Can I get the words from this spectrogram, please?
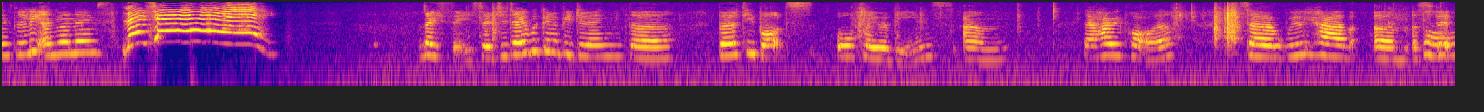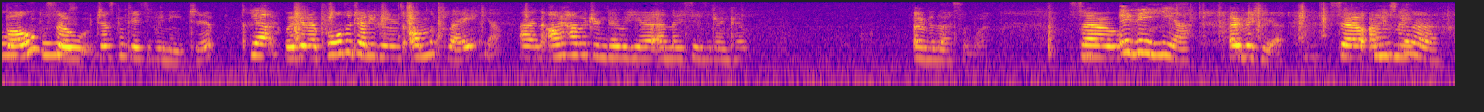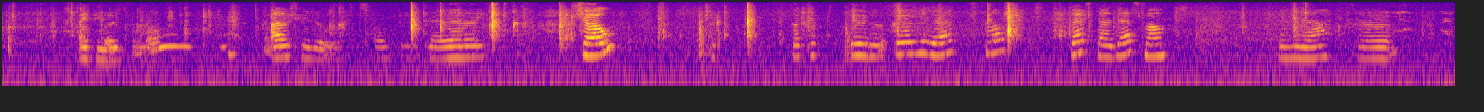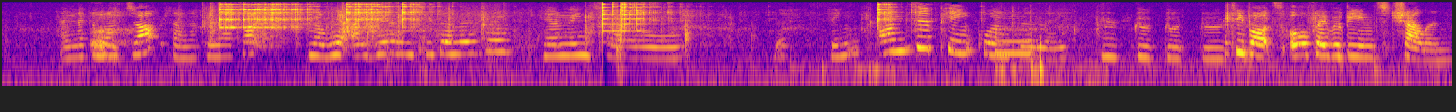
name's Lily and your name's Lacey! Lacey. So today we're going to be doing the Bertie Bott's All Flavour Beans. Um, they're Harry Potter. So we have um, a spit bowl, Bowl. so just in case if we need it. Yeah. We're going to pour the jelly beans on the plate. Yeah. And I have a drink over here and Lacey has a drink over there somewhere. So, Over here. over here. So I'm just my- going I do. them. I'll show you. Okay. Show. Look, look, look over there. Mom. That's there. That's mom. Over there. So, and look at my drops. And look at my drops. No, wait. I didn't see them over. And so the pink on the pink one. Do, do, do, do. All Flavour Beans Challenge.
